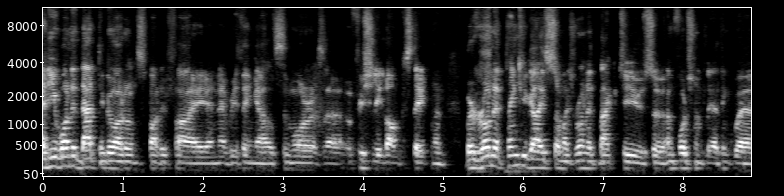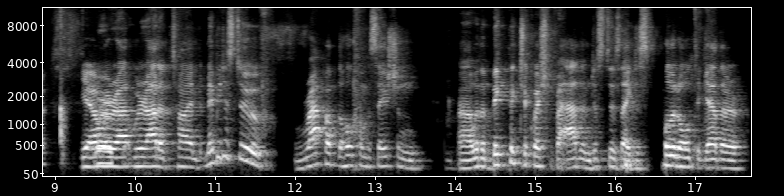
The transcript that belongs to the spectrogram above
and you wanted that to go out on spotify and everything else more as a officially long statement but Ronit, thank you guys so much. Ronit, back to you. So unfortunately, I think we're yeah we're we're, uh, we're out of time. But maybe just to wrap up the whole conversation, uh, with a big picture question for Adam, just to like just pull it all together.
